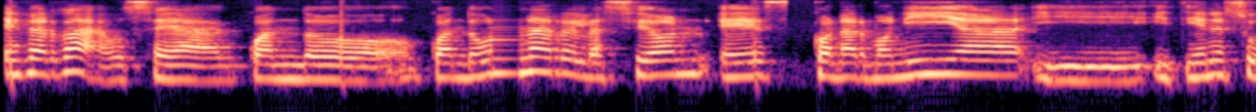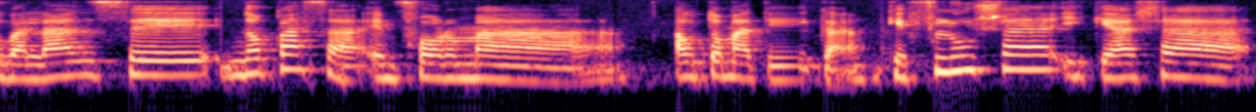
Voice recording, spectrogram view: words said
es verdad, o sea, cuando, cuando una relación es con armonía y, tiene su balance, no pasa en forma automática, que fluya y que haya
